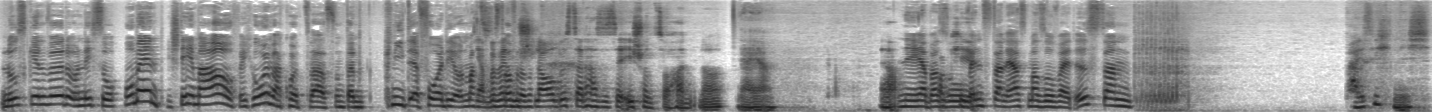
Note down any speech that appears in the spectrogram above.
losgehen würde und nicht so, Moment, ich stehe mal auf, ich hole mal kurz was und dann kniet er vor dir und macht Ja, aber wenn du so. schlau bist, dann hast du es ja eh schon zur Hand, ne? Ja, ja. Ja. Nee, aber so, Okay. wenn es dann erstmal so weit ist, dann weiß ich nicht.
